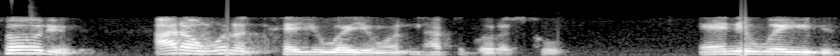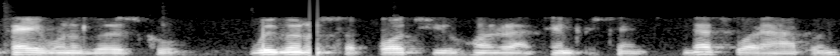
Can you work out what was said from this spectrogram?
told you, I don't want to tell you where you want to have to go to school. Anywhere you decide you want to go to school, we're going to support you 110%. That's what happened.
